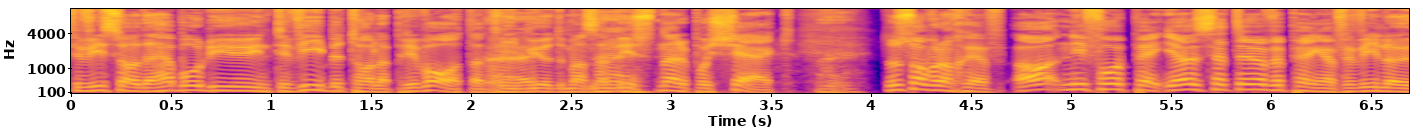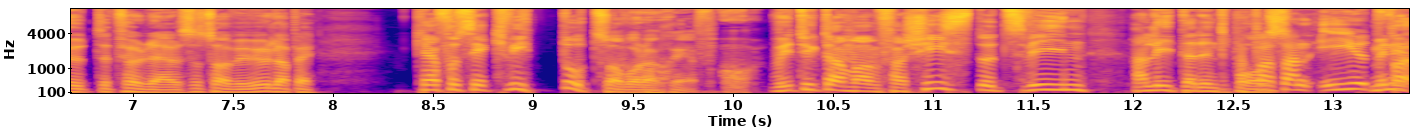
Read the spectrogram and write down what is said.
för vi sa det här borde ju inte vi betala privat, att vi Nej, bjuder massa nej. lyssnare på käk. Då sa våran chef, ja ni får pengar, jag sätter över pengar för vi la ut det för det där. Så sa vi, vi vill ha pengar. Kan jag få se kvittot sa våran chef. ja. Vi tyckte han var en fascist och ett svin, han litade inte på Fast oss. han är ju, ett Men fa-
